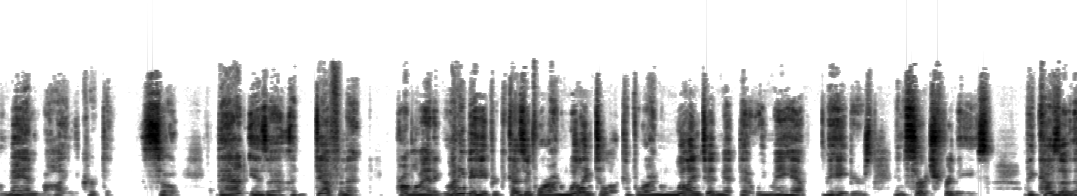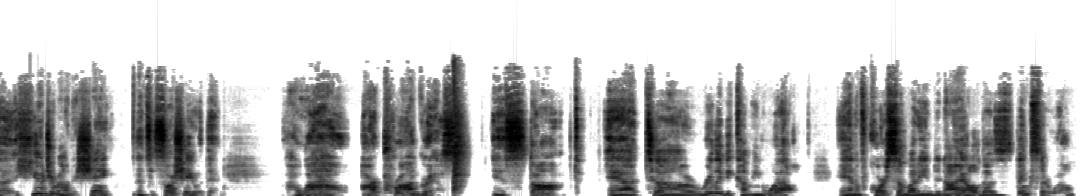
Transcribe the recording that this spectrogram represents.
man behind the curtain. So that is a, a definite problematic money behavior because if we're unwilling to look, if we're unwilling to admit that we may have behaviors and search for these because of the huge amount of shame that's associated with that, wow, our progress is stopped at uh, really becoming well. And of course, somebody in denial does thinks they're well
